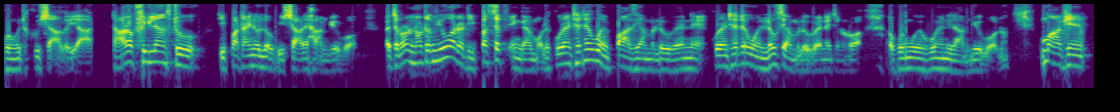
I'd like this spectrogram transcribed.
ဝင်ငွေတစ်ခုရှာလို့ရတယ်။ဒါကတော့ freelance တို့ဒီ part time တို့လုပ်ပြီးရှာတဲ့ဟာမျိုးပေါ့။အဲကျွန်တော်တို့နောက်တစ်မျိုးကတော့ဒီ passive income ပေါ့လေကိုယ်တိုင်ထဲထဲဝင်ပါစရာမလိုပဲနဲ့ကိုယ်တိုင်ထဲထဲဝင်လုပ်စရာမလိုပဲနဲ့ကျွန်တော်တို့ကဝင်ငွေဝင်နေတာမျိုးပေါ့နော်။ဥပမာအဖြစ်အဲ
